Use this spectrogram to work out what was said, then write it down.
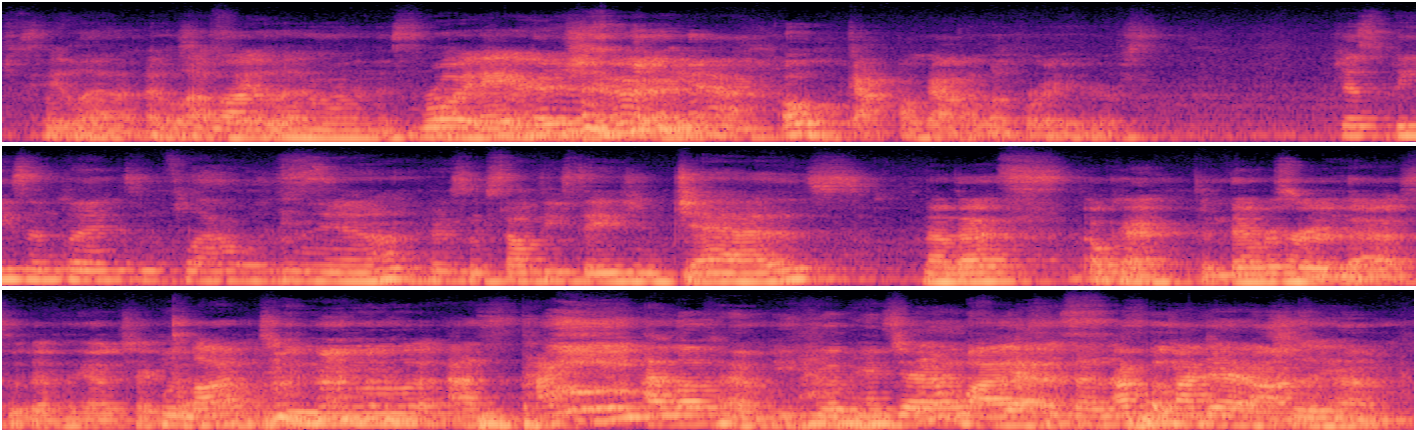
Fela. I There's a love lot Fela. going on in this Roy. Ayers, sure. Yeah. Oh God, oh God, I love Roy Ayers. Just bees and things and flowers. Yeah, there's some Southeast Asian jazz. Now that's okay. I've never heard of that, so definitely gotta check that out. Mulatu Astatke. I love him. Ethiopian It's been a jazz. while yes. since I I put my dad him, on to actually. him.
